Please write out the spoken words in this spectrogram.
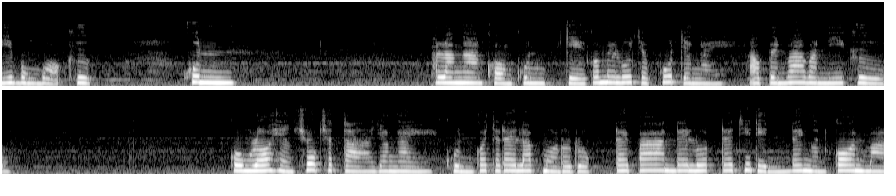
นี้บ่งบอกคือ คุณ พลังงานของคุณเก๋ก็ไม่รู้จะพูดยังไง เอาเป็นว่าวันนี้คือกงล้อแห่งโชคชะตายังไง คุณก็จะได้รับมรดกได้บ้านได้รถได้ที่ดิน ได้เงินก้อนมา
